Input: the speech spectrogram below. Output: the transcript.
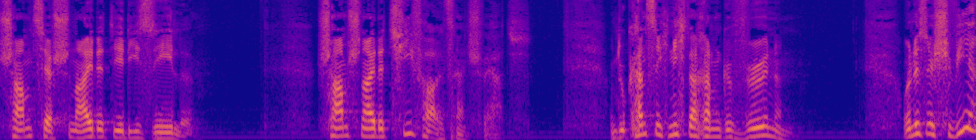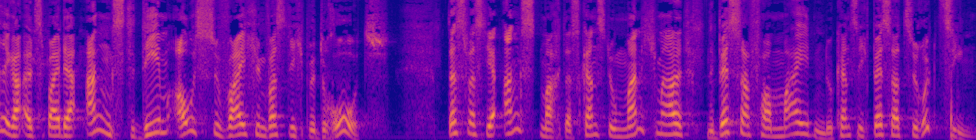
Scham zerschneidet dir die Seele. Scham schneidet tiefer als ein Schwert. Und du kannst dich nicht daran gewöhnen. Und es ist schwieriger als bei der Angst, dem auszuweichen, was dich bedroht. Das, was dir Angst macht, das kannst du manchmal besser vermeiden. Du kannst dich besser zurückziehen.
